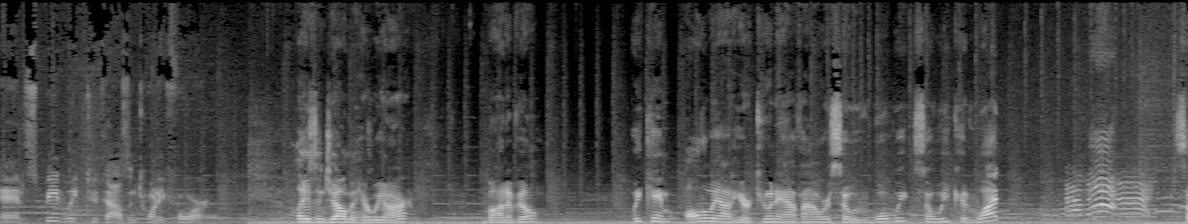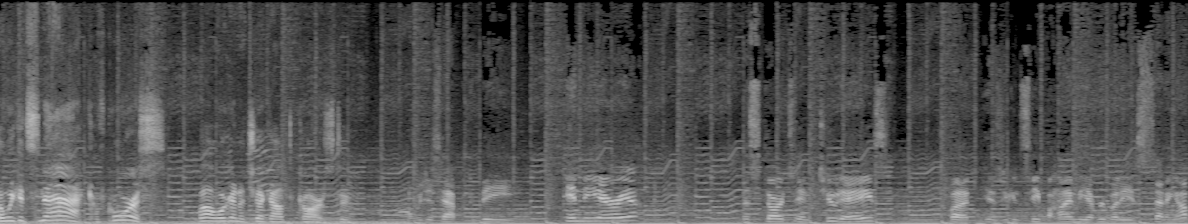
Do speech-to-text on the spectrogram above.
and Speed Week 2024. Ladies and gentlemen, here we are, Bonneville. We came all the way out here, two and a half hours, so what we so we could what? So we could snack, of course. Well, we're gonna check out the cars too. We just happen to be in the area. This starts in two days, but as you can see behind me, everybody is setting up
